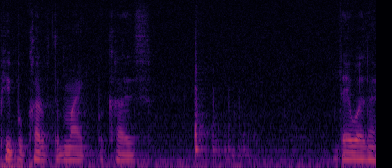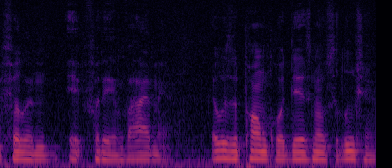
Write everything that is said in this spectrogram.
people cut off the mic because they wasn't feeling it for the environment. It was a poem called "There's No Solution,"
